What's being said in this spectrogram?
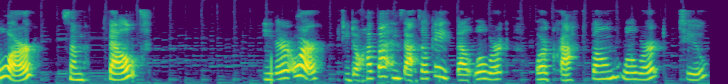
or some felt, either or. If you don't have buttons, that's okay. Felt will work, or craft foam will work too.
